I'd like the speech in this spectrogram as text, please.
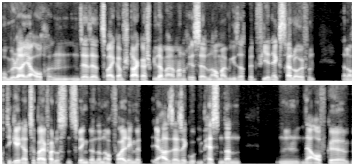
wo Müller ja auch ein, ein sehr, sehr zweikampfstarker Spieler meiner Meinung nach ist, der dann auch mal, wie gesagt, mit vielen Extraläufen dann auch die Gegner zu Ballverlusten zwingt und dann auch vor allen Dingen mit ja, sehr, sehr guten Pässen dann eine aufge,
